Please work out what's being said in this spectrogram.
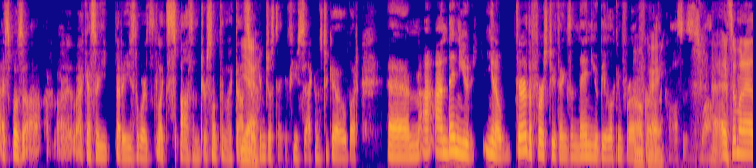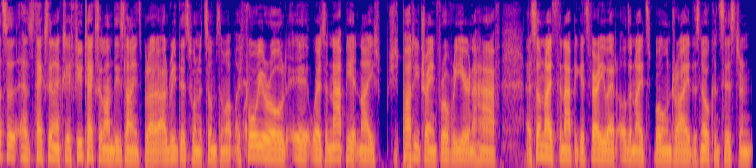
I suppose uh, I guess I better use the words like spasmed or something like that. Yeah. So it can just take a few seconds to go. But um, and then you you know they're the first two things, and then you'd be looking for, okay. for other causes as well. Uh, someone else has texted in actually a few texts along these lines, but I, will read this one. It sums them up. My four year old uh, wears a nappy at night. She's potty trained for over a year and a half. Uh, some nights the nappy gets very wet, other nights bone dry. There's no consistent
